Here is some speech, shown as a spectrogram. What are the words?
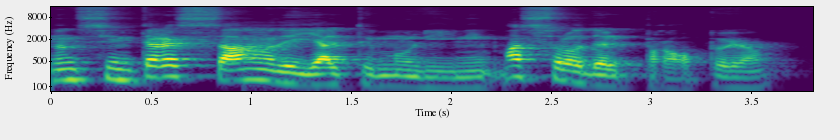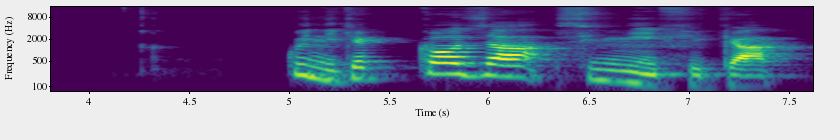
non si interessavano degli altri mulini, ma solo del proprio. Quindi che cosa significa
